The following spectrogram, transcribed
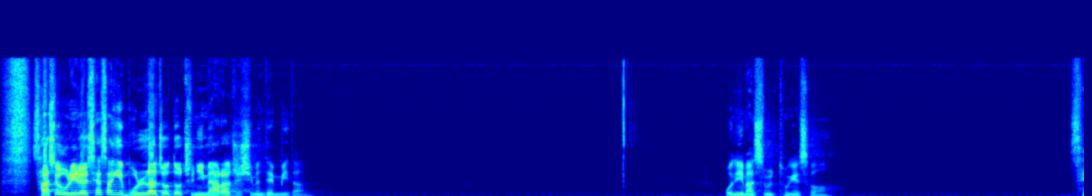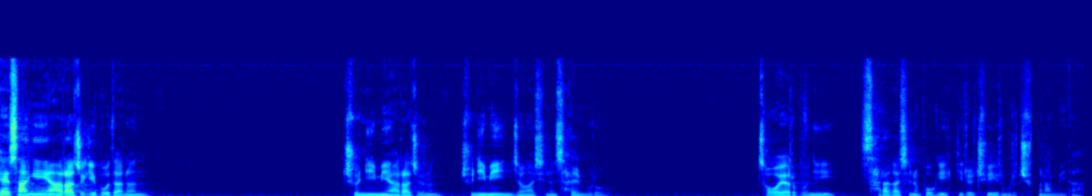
사실 우리를 세상이 몰라줘도 주님이 알아주시면 됩니다. 오늘 이 말씀을 통해서 세상이 알아주기보다는 주님이 알아주는, 주님이 인정하시는 삶으로 저와 여러분이 살아가시는 복이 있기를 주의 이름으로 축원합니다.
